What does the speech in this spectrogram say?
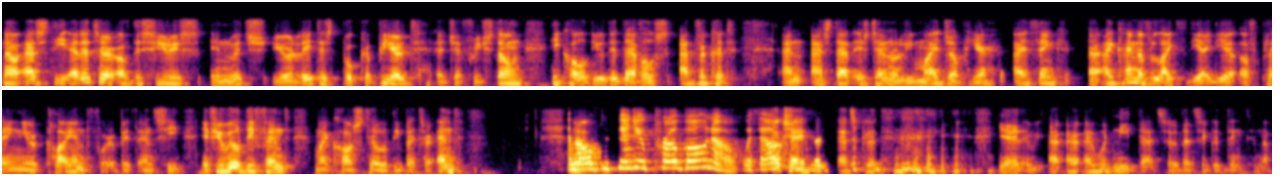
Now, as the editor of the series in which your latest book appeared, uh, Geoffrey Stone, he called you the devil's advocate. And as that is generally my job here, I think uh, I kind of liked the idea of playing your client for a bit and see if you will defend my cause till the better end. And I'll defend you pro bono without. Okay, that's good. yeah, I, I, would need that, so that's a good thing to know.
